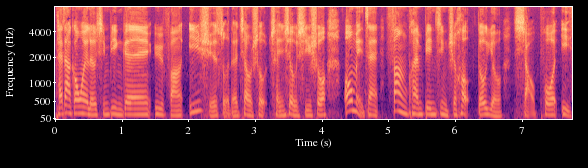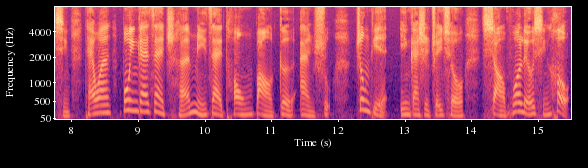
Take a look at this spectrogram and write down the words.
台大公卫流行病跟预防医学所的教授陈秀熙说，欧美在放宽边境之后都有小坡疫情，台湾不应该再沉迷在通报个案数，重点应该是追求小波流行后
